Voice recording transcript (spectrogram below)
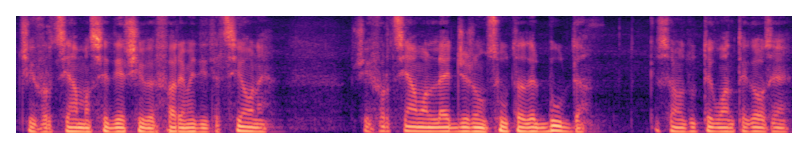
ci forziamo a sederci per fare meditazione, ci forziamo a leggere un sutta del Buddha, che sono tutte quante cose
